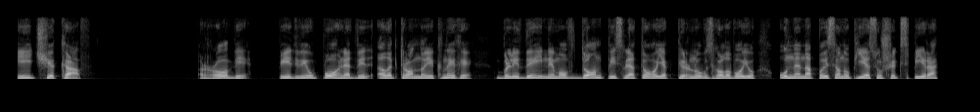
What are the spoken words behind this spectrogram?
і чекав. Робі підвів погляд від електронної книги, блідий, немов Дон, після того, як пірнув з головою у ненаписану п'єсу Шекспіра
